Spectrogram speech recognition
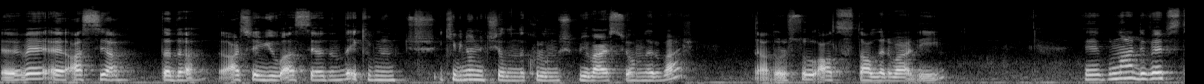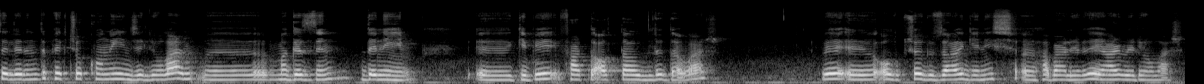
E, ve e, Asya da da Art Review Asya adında 2013, 2013 yılında kurulmuş bir versiyonları var. Daha doğrusu alt dalları var diyeyim. E, bunlar da web sitelerinde pek çok konuyu inceliyorlar. E, magazin, deneyim e, gibi farklı alt dalları da var. Ve oldukça güzel, geniş haberlere de yer veriyorlar.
